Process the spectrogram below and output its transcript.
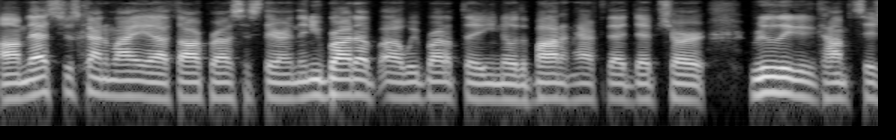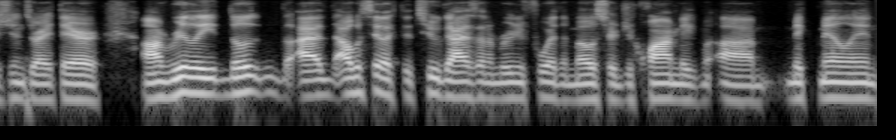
um, that's just kind of my uh, thought process there. And then you brought up uh, we brought up the you know the bottom half of that depth chart. Really good competitions right there. Um, really those I, I would say like the two guys that I'm rooting for the most are Ja'Quan Mc, uh, McMillian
